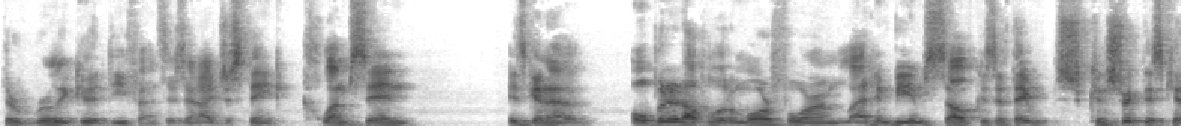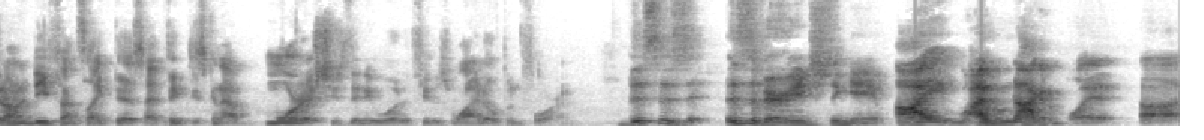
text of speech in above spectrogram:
they're really good defenses, and I just think Clemson is gonna open it up a little more for him, let him be himself. Because if they constrict this kid on a defense like this, I think he's gonna have more issues than he would if he was wide open for him. This is this is a very interesting game. I I'm not gonna play it. Uh,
